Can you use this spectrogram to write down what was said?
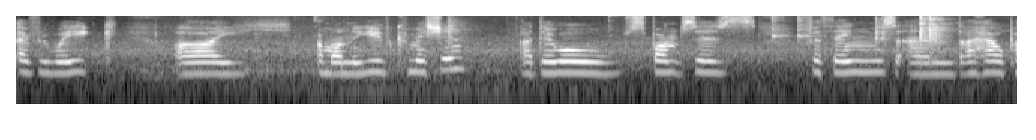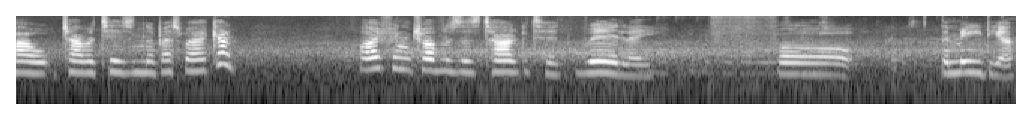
every week. I am on the youth commission. I do all sponsors for things, and I help out charities in the best way I can. I think travellers is targeted really for the media.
